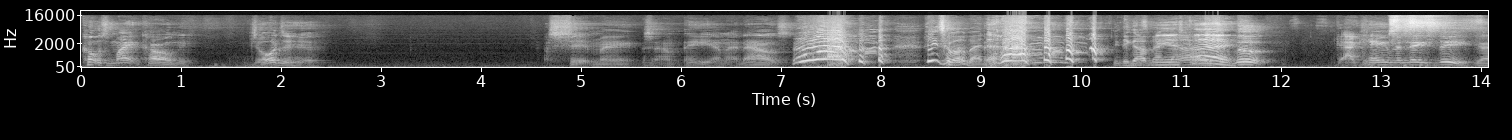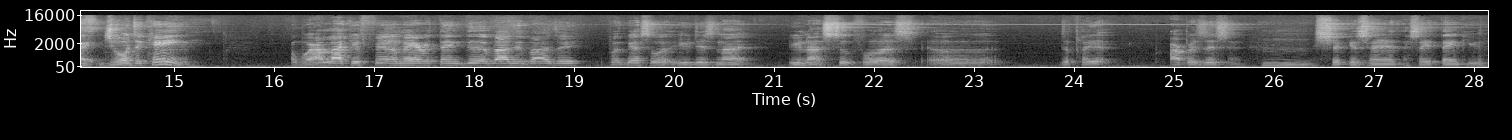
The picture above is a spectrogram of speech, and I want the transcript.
Coach Mike called me. Georgia here. Shit, man. So I'm, hey, I'm at the house. He's talking about that. you think I'm back Yes, now? class. Look, I came the next day. Right. Georgia came. Where I like your film, and everything good, blah blah blah. blah. But guess what? You just not you're not suit for us uh, to play our position. Shook his hand and say thank you.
